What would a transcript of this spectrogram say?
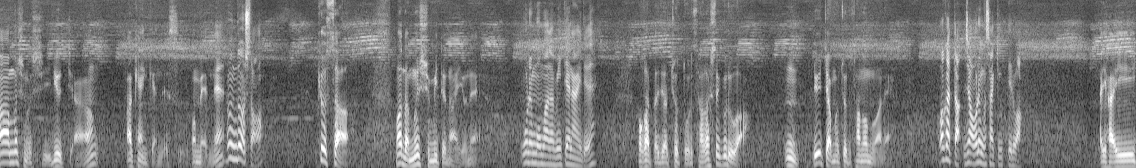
あもしもしりゅうちゃん？あケンケンです。ごめんね。うんどうした？今日さまだムッシュ見てないよね。俺もまだ見てないで。分かった。じゃあちょっと俺探してくるわ。うん。りゅうちゃんもちょっと頼むわね。分かった。じゃあ俺も先行ってるわ。はいはい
